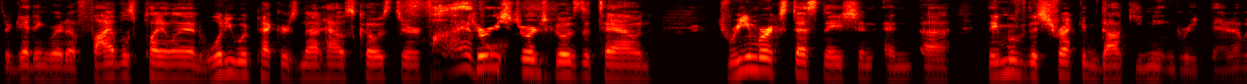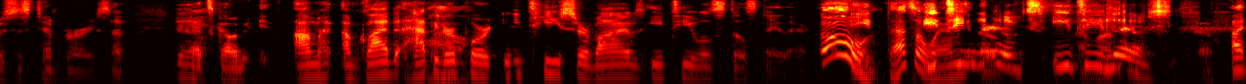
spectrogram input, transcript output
they're getting rid of Fievel's Playland, Woody Woodpecker's Nuthouse Coaster, Fievel. Curious George Goes to Town, DreamWorks Destination, and uh, they moved the Shrek and Donkey meet and greet there. That was just temporary. So yeah. that's going. I'm I'm glad, happy wow. to report ET survives. ET will still stay there. Oh, that's a ET win. lives. ET lives. I,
